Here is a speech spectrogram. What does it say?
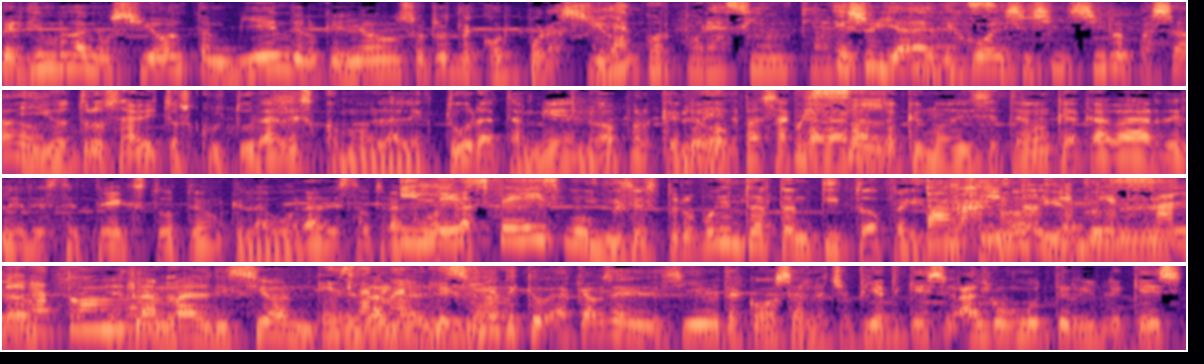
Perdimos la noción también de lo que llamamos nosotros la corporación. La corporación, claro. Eso ¿qué ya dejó ese sí- siglo pasado. Y otros hábitos culturales como la lectura también, ¿no? Porque luego Bueno, pasa pues cada sí. rato que uno dice, tengo que acabar de leer este texto, tengo que elaborar esta otra Y cosa. lees Facebook. Y dices, pero voy a entrar tantito a Facebook. Tantito, ¿no? y entonces empiezas a es leer la- a todo Es la mundo. maldición. Es la Pero maldición. fíjate que acabas de decir otra cosa, Nacho. Fíjate que es algo muy terrible, que es,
